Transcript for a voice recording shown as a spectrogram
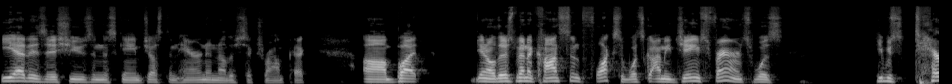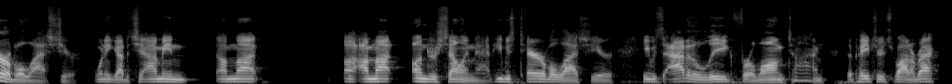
He had his issues in this game. Justin Herron, another six round pick. Um, but you know, there's been a constant flux of what's. I mean, James Ferentz was he was terrible last year when he got a chance. I mean, I'm not I'm not underselling that. He was terrible last year. He was out of the league for a long time. The Patriots brought him back,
